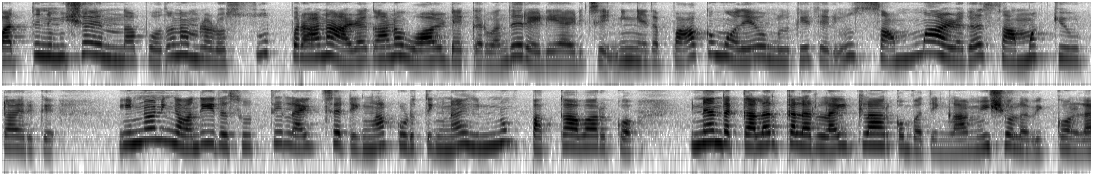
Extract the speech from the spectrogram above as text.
பத்து நிமிஷம் இருந்தால் போதும். நம்மளோட சூப்பரான அழகான வால் டெக்கர் வந்து ரெடி ஆகிடுச்சு நீங்கள் இதை பார்க்கும் போதே உங்களுக்கே தெரியும். செம்ம அழகாக செம்ம க்யூட்டாக இருக்குது இன்னும் நீங்கள் வந்து இதை சுற்றி லைட் செட்டிங்லாம் கொடுத்தீங்கன்னா இன்னும் பக்காவாக இருக்கும். இன்னும் இந்த கலர் கலர் லைட்லாம் இருக்கும் பார்த்தீங்களா மீஷோவில் விற்கும்ல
